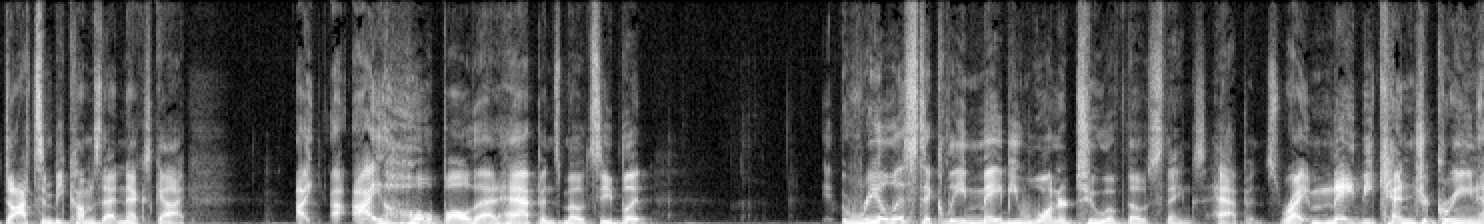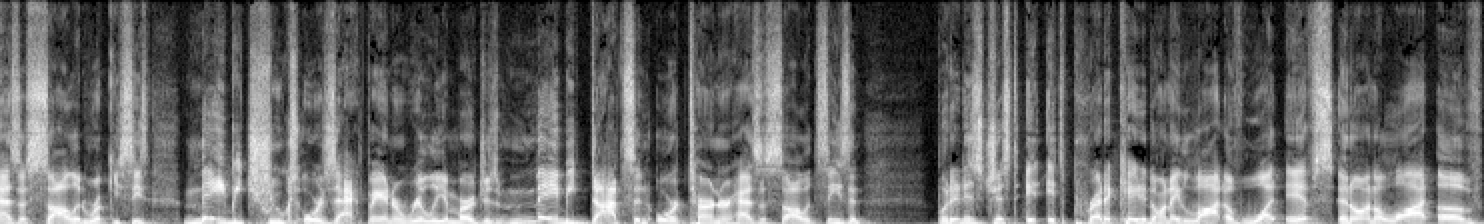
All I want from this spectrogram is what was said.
Dotson becomes that next guy. I I- hope all that happens, Motzi, but realistically, maybe one or two of those things happens, right? Maybe Kendrick Green has a solid rookie season. Maybe Chuks or Zach Banner really emerges. Maybe Dotson or Turner has a solid season. But it is just it, it's predicated on a lot of what ifs and on a lot of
